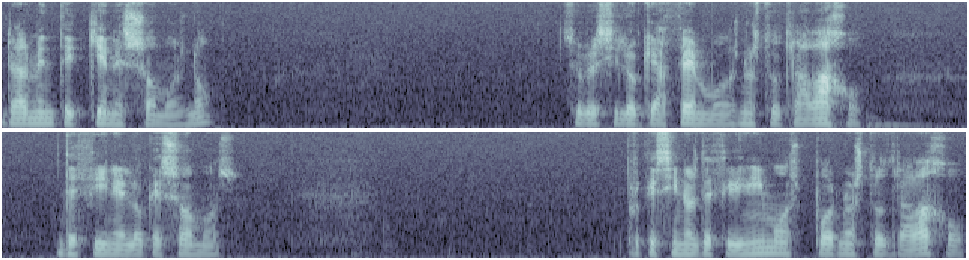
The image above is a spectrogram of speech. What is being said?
realmente quiénes somos, ¿no? Sobre si lo que hacemos, nuestro trabajo, define lo que somos. Porque si nos definimos por nuestro trabajo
